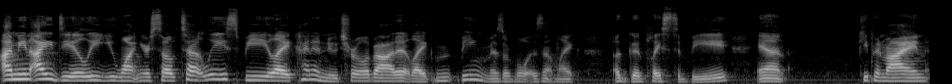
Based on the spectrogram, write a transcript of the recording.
I mean, ideally, you want yourself to at least be like kind of neutral about it. Like, m- being miserable isn't like a good place to be. And keep in mind,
